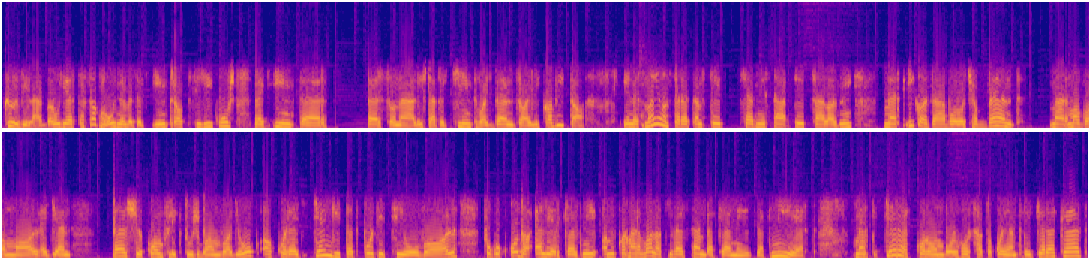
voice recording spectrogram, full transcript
külvilággal. Ugye ezt a szakma úgynevezett intrapszichikus, meg inter personális, tehát hogy kint vagy bent zajlik a vita. Én ezt nagyon szeretem szétszedni, szétszálazni, mert igazából, hogyha bent már magammal egy ilyen belső konfliktusban vagyok, akkor egy gyengített pozícióval fogok oda elérkezni, amikor már valakivel szembe kell nézzek. Miért? Mert gyerekkoromból hozhatok olyan triggereket,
